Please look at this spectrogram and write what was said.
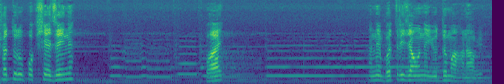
શત્રુ પક્ષે જઈને ભાઈ અને ભત્રીજાઓને યુદ્ધમાં હણાવ્યા.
